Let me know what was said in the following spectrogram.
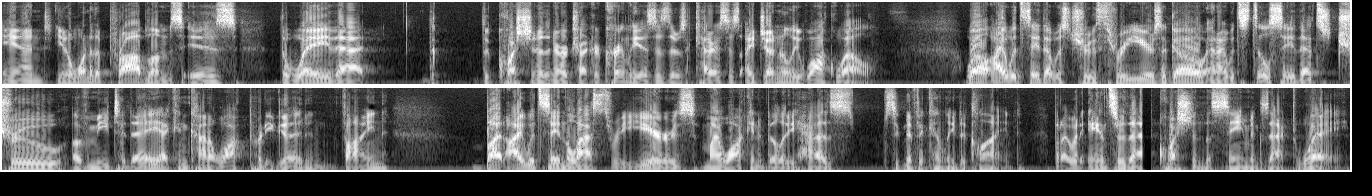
And you know, one of the problems is the way that the the question of the NeuroTracker currently is, is there's a category that says, I generally walk well. Well, I would say that was true three years ago, and I would still say that's true of me today. I can kind of walk pretty good and fine. But I would say in the last three years, my walking ability has significantly declined. But I would answer that question the same exact way.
